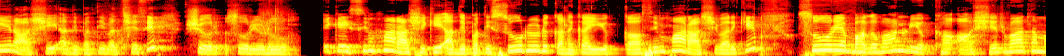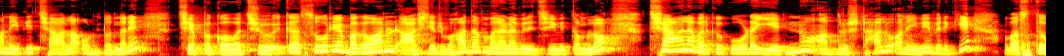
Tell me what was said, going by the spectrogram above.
ఈ రాశి అధిపతి వచ్చేసి సూర్ సూర్యుడు. ఇక ఈ సింహ రాశికి అధిపతి సూర్యుడు కనుక ఈ యొక్క సింహ రాశి వారికి సూర్య భగవానుడి యొక్క ఆశీర్వాదం అనేది చాలా ఉంటుందని చెప్పుకోవచ్చు. ఇక సూర్య భగవానుడి ఆశీర్వాదం వలన వీరి జీవితంలో చాలా వరకు కూడా ఎన్నో అదృష్టాలు అనేవి వీరికి వస్తూ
